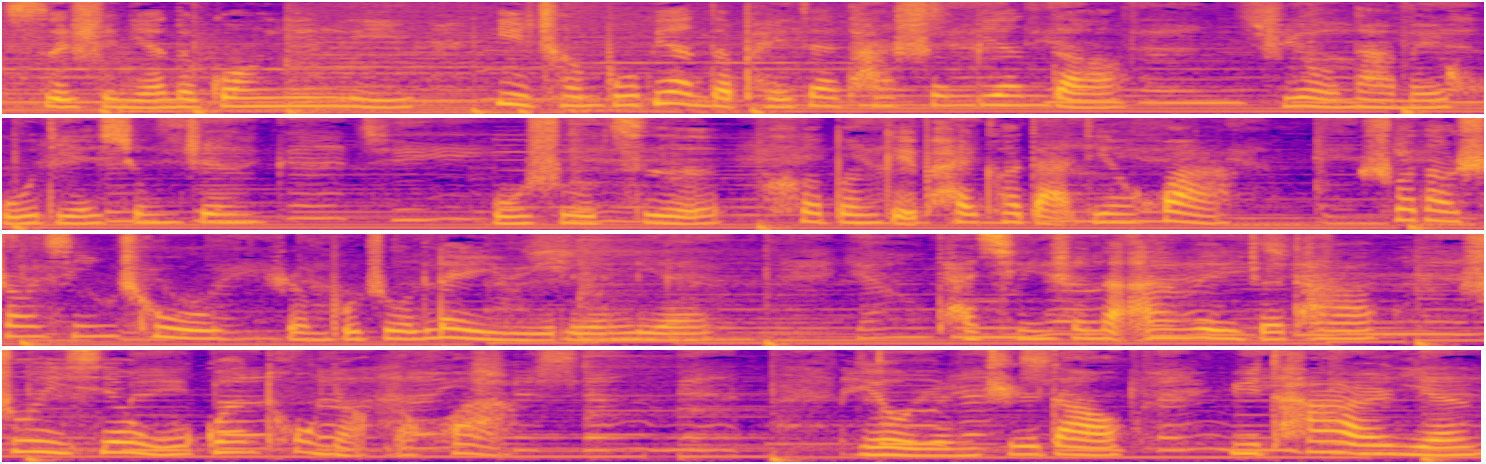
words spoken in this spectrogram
四十年的光阴里，一成不变地陪在他身边的，只有那枚蝴蝶胸针。无数次，赫本给派克打电话，说到伤心处，忍不住泪雨连连。他轻声地安慰着他，说一些无关痛痒的话。没有人知道，于他而言，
